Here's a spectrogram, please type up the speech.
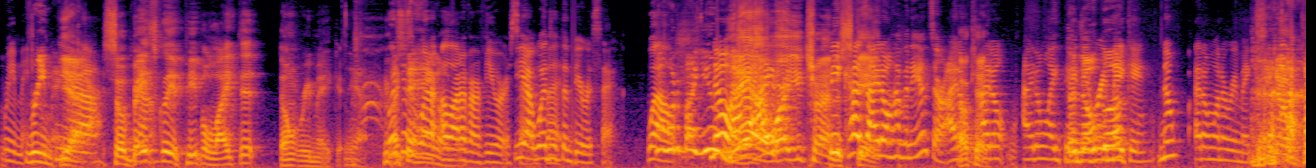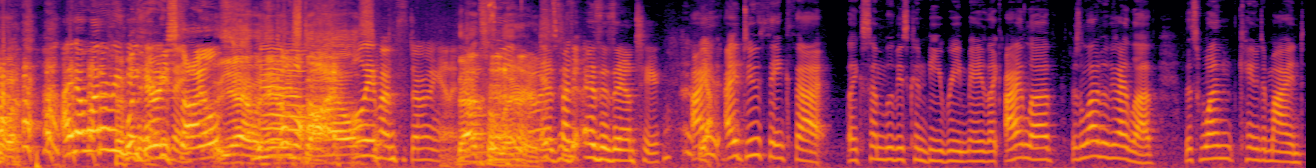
Remake. remake. Yeah. Yeah. So Yeah. basically, if people liked it, don't remake it. Yeah. Which Like is what a lot of our viewers say. Yeah, what did the viewers say? Well, What about you? No, Nick? I, I, why are you trying because skate? I don't have an answer. I don't. Okay. I don't. I don't like the, The idea of remaking. No, I don't want to remake. it. Notebook. I don't want to remake With Harry anything. Styles? yeah, with No, Harry Styles. Only if I'm starring in it. That's No. hilarious. As, It's funny. as his auntie. I, Yeah. I do think that like some movies can be remade. Like I love, there's a lot of movies I love. This one came to mind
